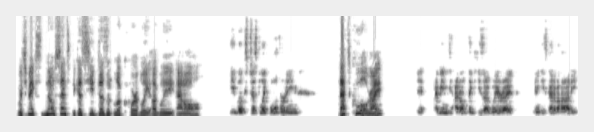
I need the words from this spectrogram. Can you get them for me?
which makes no sense because he doesn't look horribly ugly at all. He looks just like Wolverine. That's cool, right? Yeah. I mean, I don't think he's ugly, right? I mean, he's kind of a hottie.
